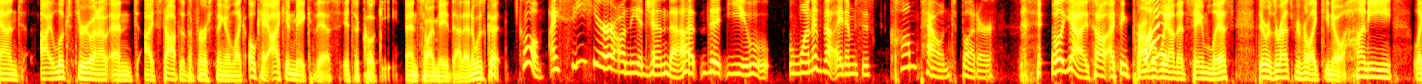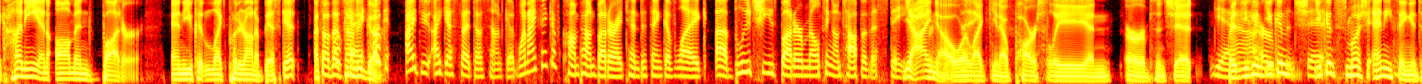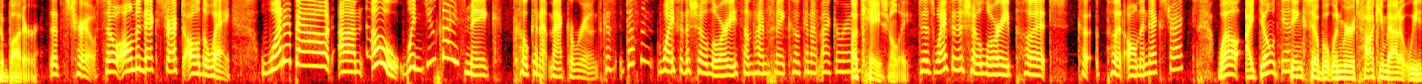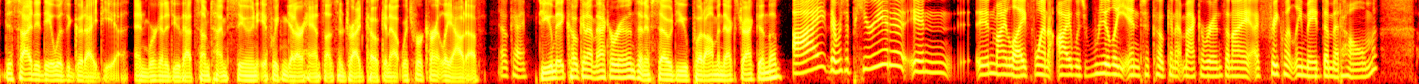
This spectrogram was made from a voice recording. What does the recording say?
I looked through and I, and I stopped at the first thing and like, okay, I can make this. It's a cookie. And so I made that and it was good. Cool. I see here on the agenda that you one of the items is compound butter. Well, yeah, I saw. I think probably on that same list there was a recipe for like you know honey, like honey and almond butter, and you could like put it on a biscuit. I thought that okay. sounded good. Okay. I do. I guess that does sound good. When I think of compound butter, I tend to think of like uh, blue cheese butter melting on top of a steak. Yeah, I know, or like you know parsley and herbs and shit. yeah, but you can you can you can smush anything into butter. That's true. So almond extract all the way. What about um oh, when you guys make coconut macaroons cuz doesn't wife of the show Lori sometimes make coconut macaroons? Occasionally. Does wife of the show Lori put co- put almond extract? Well, I don't Yeah. think so, but when we were talking about it, we decided it was a good idea, and we're going to do that sometime soon if we can get our hands on some dried coconut, which we're currently out of. Okay. Do you make coconut macaroons, and if so, do you put almond extract in them? I there was a period in in my life when I was really into coconut macaroons, and I, I frequently made them at home.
